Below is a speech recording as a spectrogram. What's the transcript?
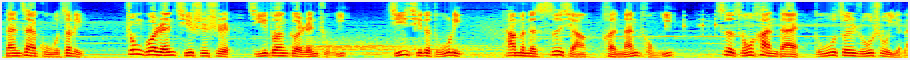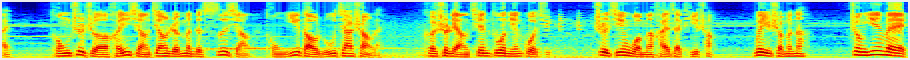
但在骨子里，中国人其实是极端个人主义，极其的独立。他们的思想很难统一。自从汉代独尊儒术以来，统治者很想将人们的思想统一到儒家上来。可是两千多年过去。至今我们还在提倡。为什么呢？正因为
